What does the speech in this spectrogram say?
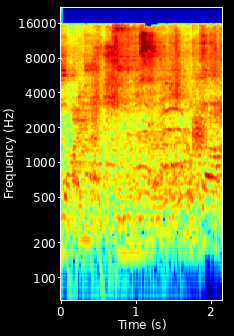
white.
